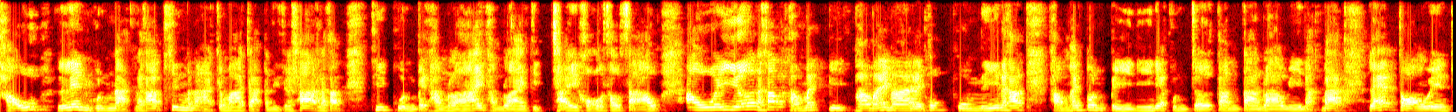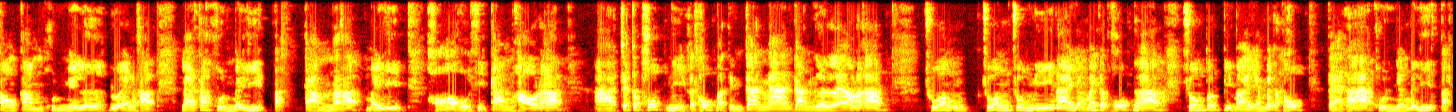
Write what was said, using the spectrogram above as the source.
เขาเล่นคุณหนักนะครับ ซึ่งมันอาจจะมาจากอดีตชาตินะครับ ที่คุณไปทำร้ายทำลายจิตใจของสาวๆ เอาไว้เยอะนะครับทำให้ปีพาให้มาในภพภูมินี้นะครับทำให้ต้นปีนี้เนี่ยคุณเจอกรรมตามราวีหนักมาก และจองเวรจองกรรมคุณไม่เลิกด้วยนะครับ และถ้าคุณไม่รีบตัดกรรมนะครับ ไม่รีบขอโหสิกรรมเขานะครับอาจจะกระทบนี่กระทบมาถึงการงานการเงินแล้วนะครับ ช่วงช่วงช่วงนี้นะยังไม่กระทบนะครับ ช่วงต้นปีใหม่ยังไม่กระทบ แต่ถ้าคุณยังไม่รีบตัด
